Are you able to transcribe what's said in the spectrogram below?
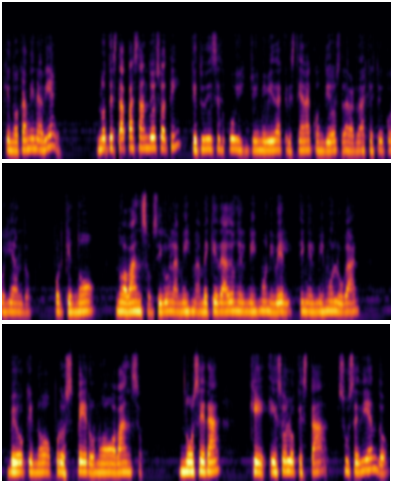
que no camina bien. ¿No te está pasando eso a ti? Que tú dices, uy, yo en mi vida cristiana con Dios, la verdad es que estoy cojeando porque no, no avanzo, sigo en la misma, me he quedado en el mismo nivel, en el mismo lugar, veo que no prospero, no avanzo. ¿No será que eso es lo que está sucediendo?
